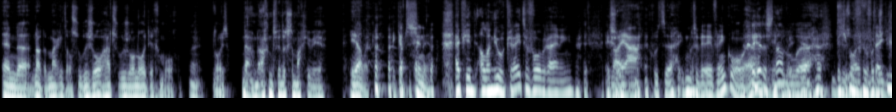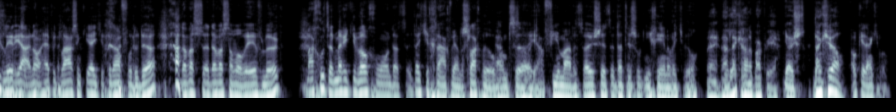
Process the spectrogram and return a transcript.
En uh, nou, de markt al sowieso had sowieso nooit in gemogen. Nee. Nooit. Nou, de 28e mag je weer. Heerlijk. ik heb er zin in. heb je alle nieuwe kreten voorbereiding? ik nou ja, goed, uh, ik moet er weer even in komen. Hè? Ja, dat snap ik. Bedoel, ik ja. uh, dat even een tijdje geleden. Ja, nou heb ik laatst een keertje gedaan voor de deur. dat, was, uh, dat was dan wel weer even leuk. Maar goed, dan merk je wel gewoon dat, dat je graag weer aan de slag wil. Ja, want uh, ja, vier maanden thuis zitten, dat is ook niet geen wat je wil. Nee, nou lekker aan de bak weer. Juist. Dankjewel. Oké, okay, dankjewel.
